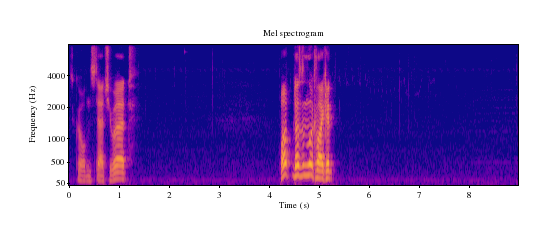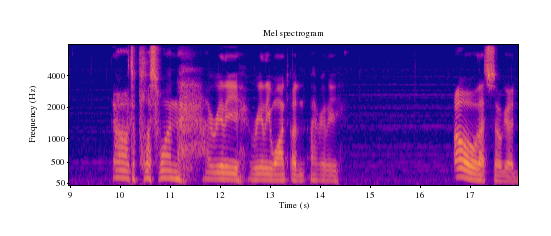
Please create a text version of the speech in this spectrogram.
It's a golden statuette. Well, doesn't look like it. Oh, it's a plus one. I really, really want a. I really. Oh, that's so good.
